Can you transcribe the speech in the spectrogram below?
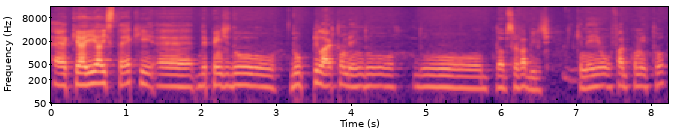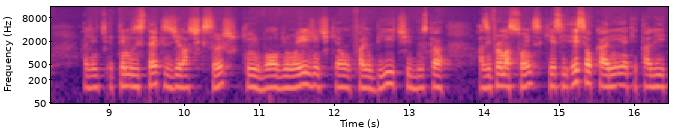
É que aí a stack é, depende do, do pilar também do, do, da observability. Que nem o Fábio comentou, a gente temos stacks de Elasticsearch, que envolve um agent, que é um FileBit, busca as informações, que esse, esse é o carinha que está ali,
